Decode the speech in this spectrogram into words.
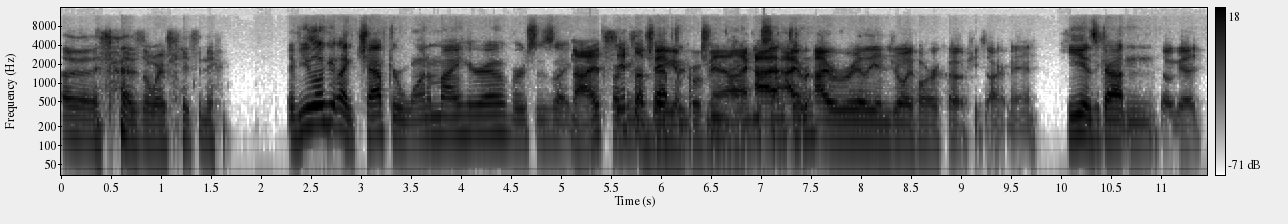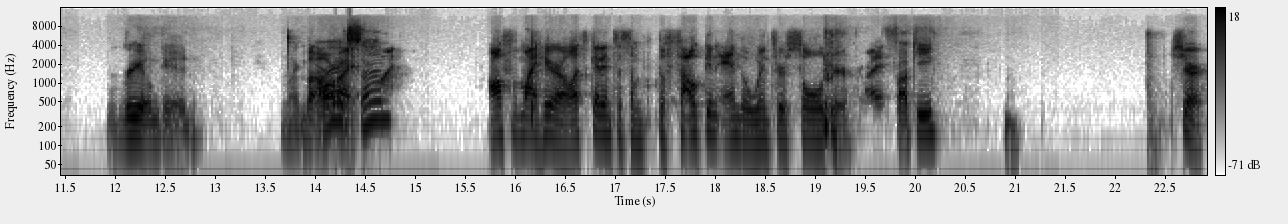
uh, that's, that's the worst case scenario. if you look at like chapter one of My Hero versus like Nah, it's it's a big improvement. I, 290 I. I I really enjoy Horikoshi's art, man. he has gotten So good. Real good. I'm like, But all right, right, son. Off of my hero, let's get into some the Falcon and the Winter Soldier, right? Fucky. Sure.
